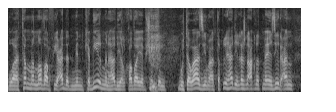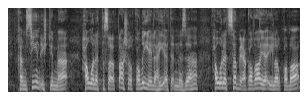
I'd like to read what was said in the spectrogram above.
وتم النظر في عدد من كبير من هذه القضايا بشكل متوازي مع التقرير. هذه اللجنة عقدت ما يزيد عن 50 اجتماع. حولت 19 قضية إلى هيئة النزاهة. حولت سبع قضايا إلى القضاء.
